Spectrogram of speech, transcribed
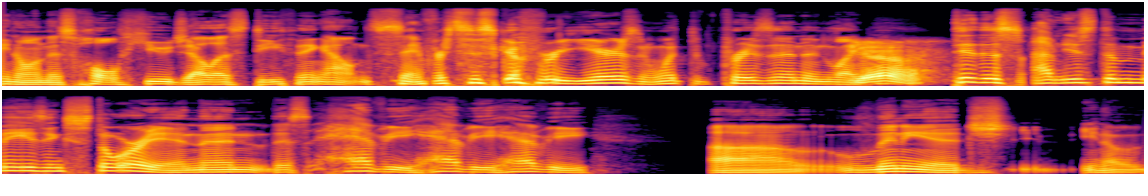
You know, on this whole huge LSD thing out in San Francisco for years and went to prison and like yeah, did this I'm just amazing story. And then this heavy heavy heavy uh lineage you know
